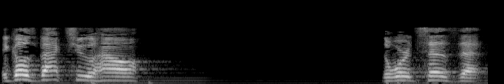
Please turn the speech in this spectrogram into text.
It goes back to how the word says that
